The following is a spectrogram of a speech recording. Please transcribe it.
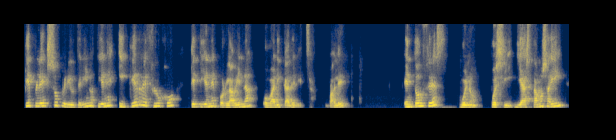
qué plexo periuterino tiene y qué reflujo que tiene por la vena ovárica derecha, ¿vale? Entonces, bueno, pues si ya estamos ahí,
